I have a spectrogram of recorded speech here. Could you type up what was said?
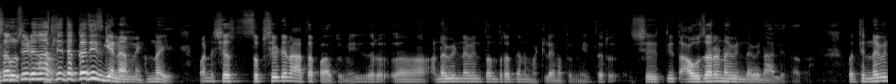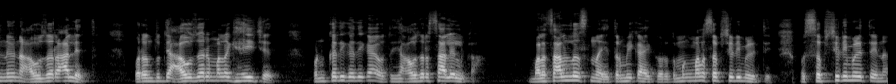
सबसिडी. नसली तर कधीच घेणार नाही. नाही पण श सबसिडीनं आता पहा तुम्ही जर नवीन नवीन तंत्रज्ञान म्हटले ना तुम्ही तर शेतीत अवजारं नवीन नवीन आलेत आता. पण ते नवीन नवीन अवजारं आलेत परंतु ते अवजारं मला घ्यायचे आहेत पण कधी कधी काय होतं हे अवजार चालेल का? मला चाललंच नाही तर मी काय करतो मग मला सबसिडी मिळते. मग सबसिडी मिळते ना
